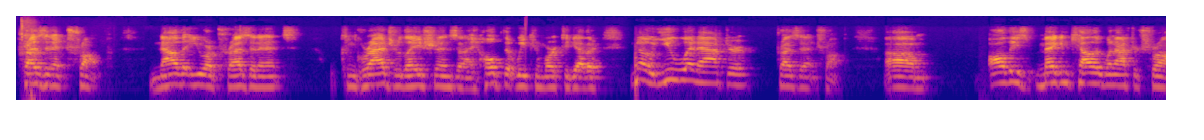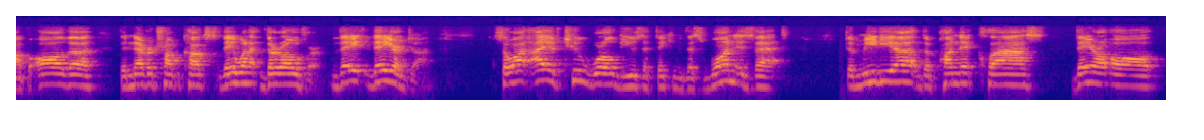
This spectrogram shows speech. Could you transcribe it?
President Trump. Now that you are president, congratulations, and I hope that we can work together. No, you went after President Trump. Um, all these Megyn Kelly went after Trump. All the the never Trump cucks they went. They're over. They they are done. So I, I have two worldviews of thinking of this. One is that the media, the pundit class, they are all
